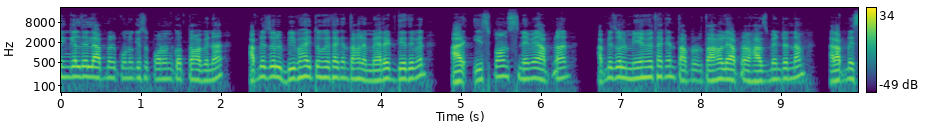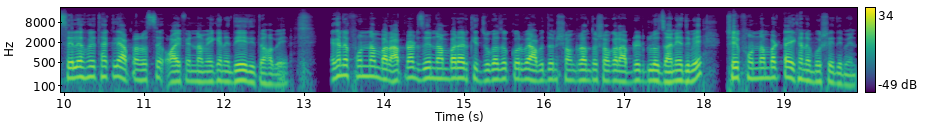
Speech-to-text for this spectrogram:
সিঙ্গেল দিলে আপনার কোনো কিছু পূরণ করতে হবে না। আপনি যদি বিবাহিত হয়ে থাকেন, তাহলে ম্যারিড দিয়ে দেবেন। আর স্পন্স নেমে আপনার, আপনি যদি মেয়ে হয়ে থাকেন, তারপর, তাহলে আপনার হাজব্যান্ডের নাম। আর আপনি ছেলে হয়ে থাকলে আপনার হচ্ছে ওয়াইফের নাম এখানে দিয়ে দিতে হবে। এখানে ফোন নাম্বার, আপনার যে নাম্বারে আর কি যোগাযোগ করবে, আবেদন সংক্রান্ত সকল আপডেটগুলো জানিয়ে দেবে, সেই ফোন নাম্বারটা এখানে বসিয়ে দেবেন।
